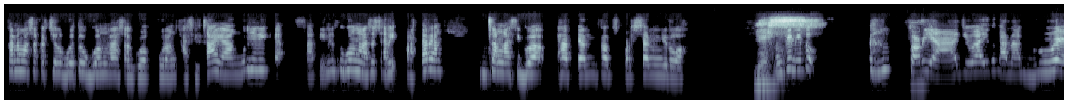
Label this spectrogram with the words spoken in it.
karena masa kecil gue tuh gue ngerasa gue kurang kasih sayang gue jadi kayak saat ini tuh gue ngerasa cari pacar yang bisa ngasih gue perhatian 100% gitu loh Yes. Mungkin itu sorry ya cuma itu karena gue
